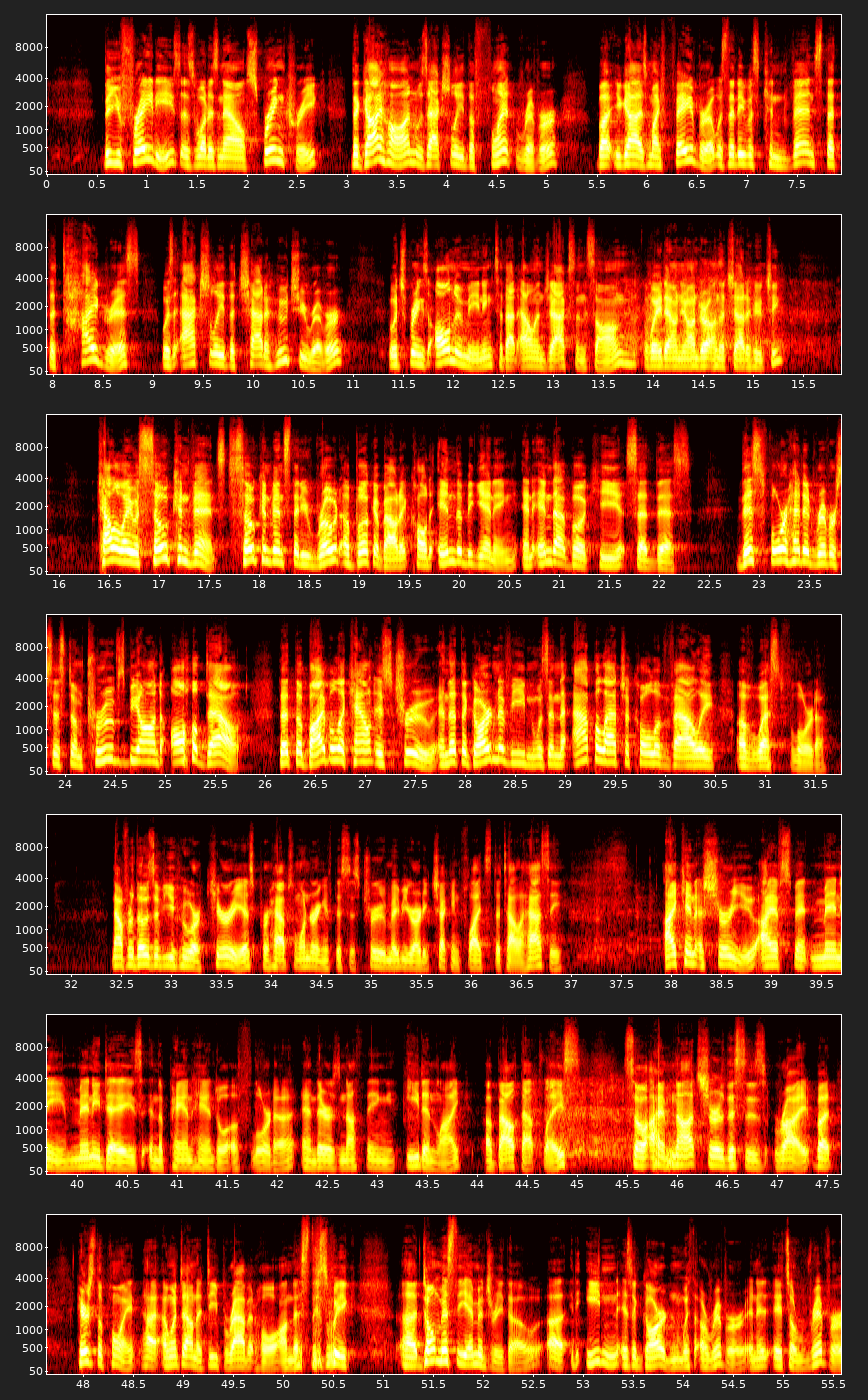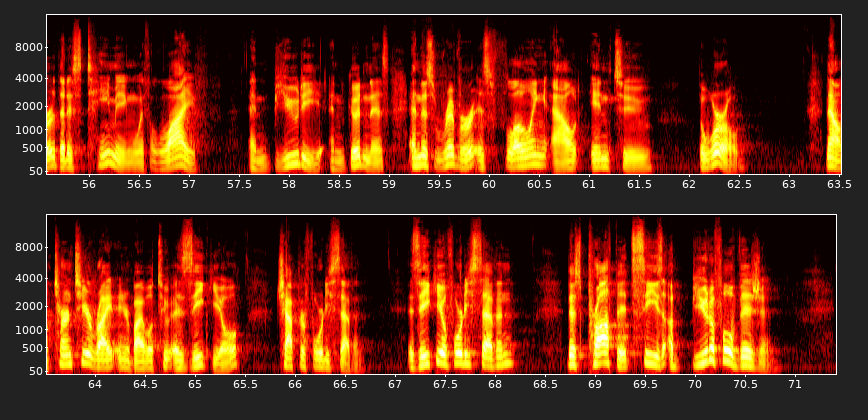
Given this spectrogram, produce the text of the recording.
the Euphrates is what is now Spring Creek. The Gihon was actually the Flint River. But you guys, my favorite was that he was convinced that the Tigris was actually the Chattahoochee River, which brings all new meaning to that Alan Jackson song, way down yonder on the Chattahoochee. Callaway was so convinced, so convinced that he wrote a book about it called In the Beginning. And in that book, he said this This four headed river system proves beyond all doubt that the Bible account is true and that the Garden of Eden was in the Apalachicola Valley of West Florida. Now, for those of you who are curious, perhaps wondering if this is true, maybe you're already checking flights to Tallahassee. I can assure you, I have spent many, many days in the panhandle of Florida, and there is nothing Eden like about that place. so I am not sure this is right. But here's the point I went down a deep rabbit hole on this this week. Uh, don't miss the imagery, though. Uh, Eden is a garden with a river, and it, it's a river that is teeming with life and beauty and goodness, and this river is flowing out into the world. Now, turn to your right in your Bible to Ezekiel chapter 47. Ezekiel 47, this prophet sees a beautiful vision.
